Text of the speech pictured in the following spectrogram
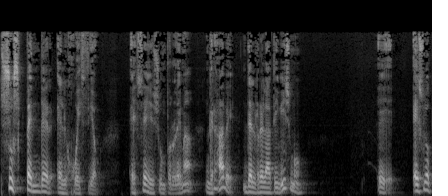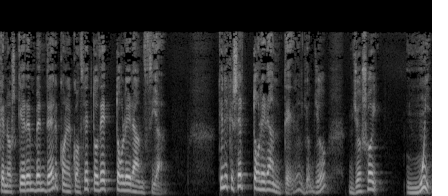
suspender el juicio. Ese es un problema grave del relativismo. Eh, es lo que nos quieren vender con el concepto de tolerancia. Tiene que ser tolerante. Yo, yo, yo soy muy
